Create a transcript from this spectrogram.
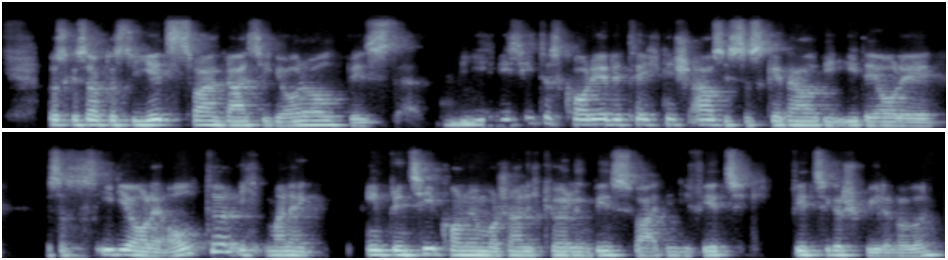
Du hast gesagt, dass du jetzt 32 Jahre alt bist. Wie, wie sieht das karrieretechnisch aus? Ist das genau die ideale, ist das das ideale Alter? Ich meine, im Prinzip kann man wahrscheinlich Curling bis weit in die 40, 40er spielen, oder?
